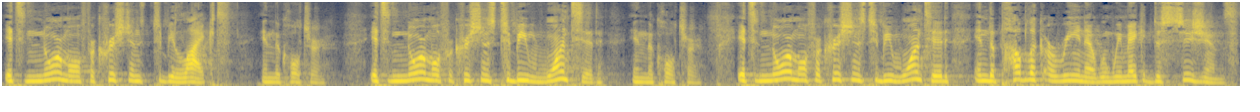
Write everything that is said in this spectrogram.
It's normal for Christians to be liked in the culture. It's normal for Christians to be wanted in the culture. It's normal for Christians to be wanted in the public arena when we make decisions,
